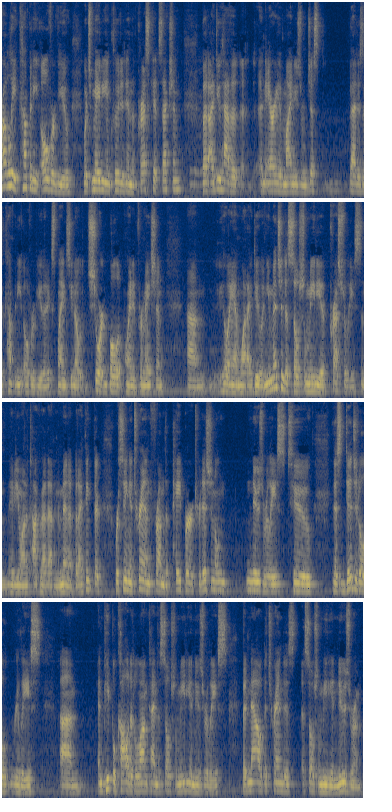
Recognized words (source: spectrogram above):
probably a company overview, which may be included in the press kit section. Mm-hmm. But I do have a, an area of my newsroom just that is a company overview that explains, you know, short bullet point information, um, who I am, what I do. And you mentioned a social media press release, and maybe you want to talk about that in a minute. But I think that we're seeing a trend from the paper traditional news release to this digital release. Um, and people called it a long time the social media news release. But now the trend is a social media newsroom,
